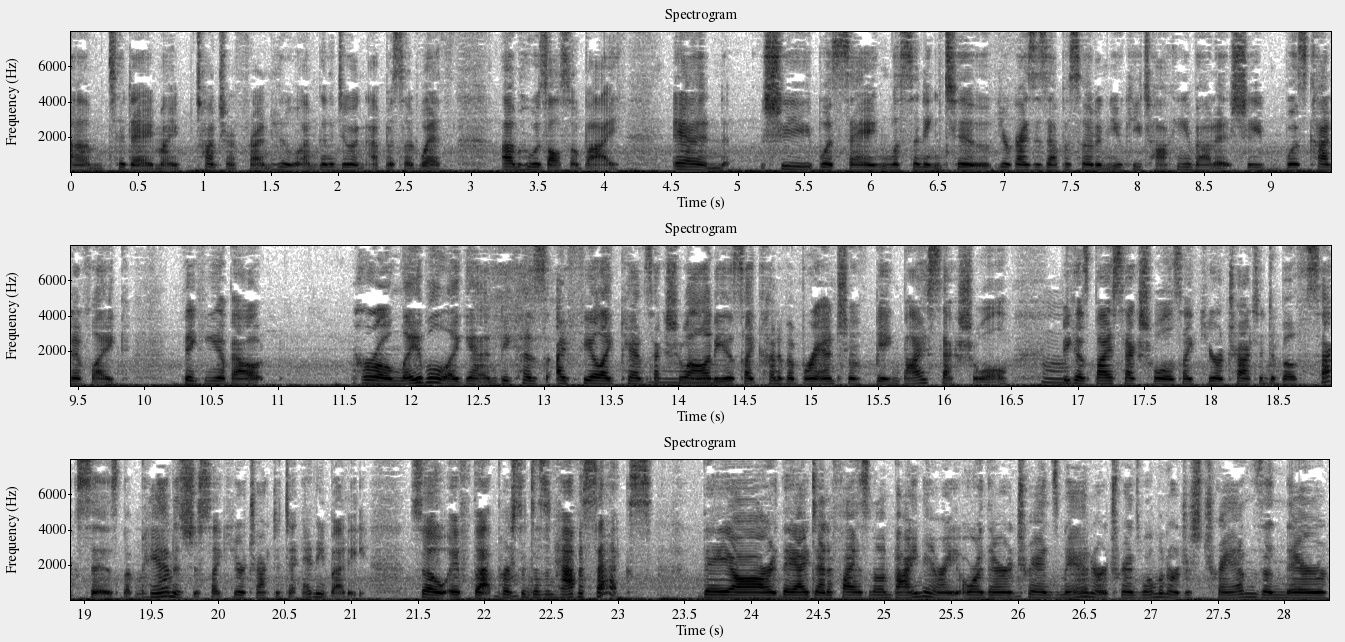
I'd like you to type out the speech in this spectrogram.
um, today my tantra friend who I'm going to do an episode with um, who was also bi. And she was saying listening to your guys' episode and Yuki talking about it she was kind of like thinking about her own label again because I feel like pansexuality mm. is like kind of a branch of being bisexual. Hmm. Because bisexual is like you're attracted to both sexes, but mm-hmm. pan is just like you're attracted to anybody. So if that mm-hmm. person doesn't have a sex, they are they identify as non-binary or they're a mm-hmm. trans man or a trans woman or just trans and they're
